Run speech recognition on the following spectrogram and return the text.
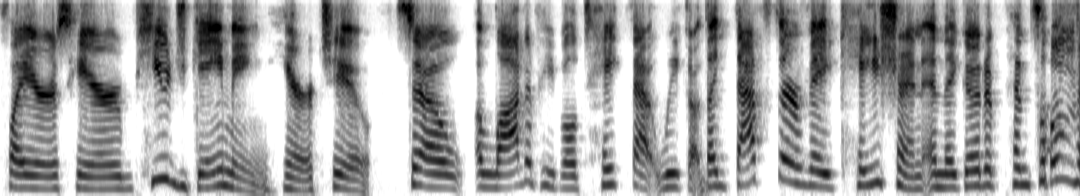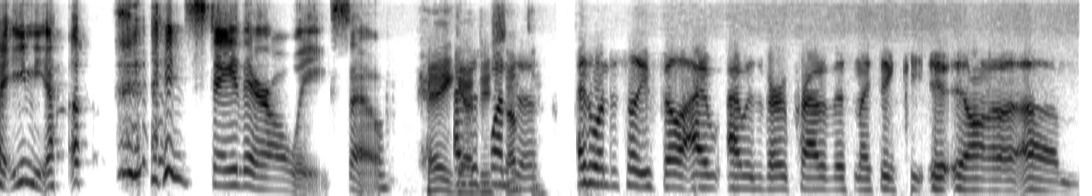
players here, huge gaming here too. So a lot of people take that week off. Like that's their vacation and they go to Pennsylvania and stay there all week. So Hey, you I gotta just do wanted something. to. I just wanted to tell you, Phil. I, I was very proud of this, and I think it, it, on a, um,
